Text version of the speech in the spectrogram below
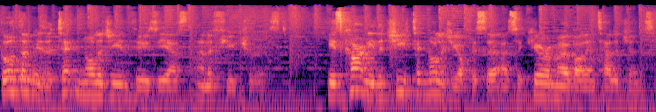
Gautam is a technology enthusiast and a futurist. He is currently the Chief Technology Officer at Sekura Mobile Intelligence,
